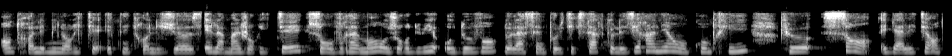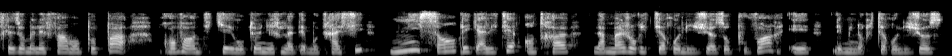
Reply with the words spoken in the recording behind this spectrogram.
entre les minorités ethniques religieuses et la majorité sont vraiment aujourd'hui au devant de la scène politique. C'est-à-dire que les Iraniens ont compris que sans égalité entre les hommes et les femmes, on ne peut pas revendiquer et obtenir la démocratie, ni sans l'égalité entre la majorité religieuse au pouvoir et les minorités religieuses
